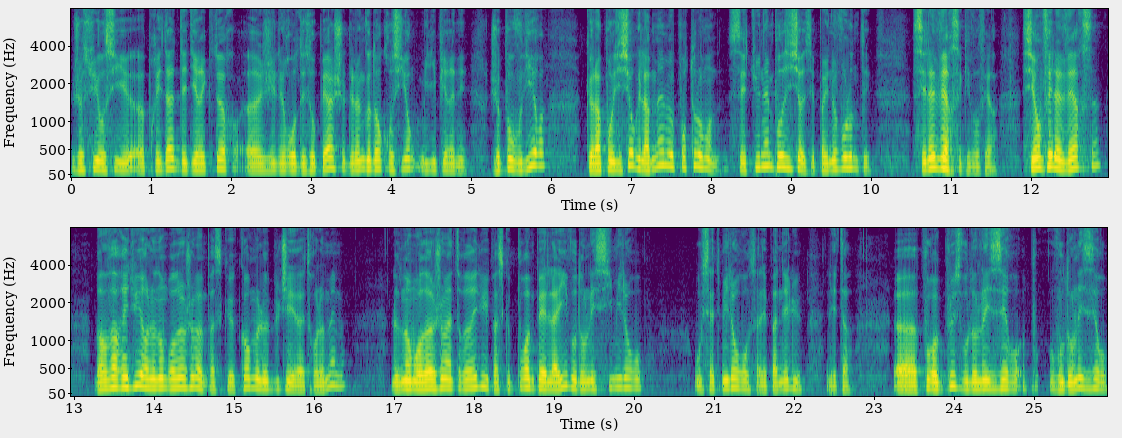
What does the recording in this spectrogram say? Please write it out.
Je suis aussi euh, président des directeurs euh, généraux des OPH de Languedoc-Roussillon, Midi-Pyrénées. Je peux vous dire que la position est la même pour tout le monde. C'est une imposition, ce n'est pas une volonté. C'est l'inverse qu'il faut faire. Si on fait l'inverse, ben on va réduire le nombre de logements, parce que comme le budget va être le même, le nombre de logements va être réduit, parce que pour un PLAI, vous donnez 6 000 euros, ou 7 000 euros, ça dépend des lieux, l'État. Euh, pour un plus, vous donnez zéro, vous donnez zéro.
